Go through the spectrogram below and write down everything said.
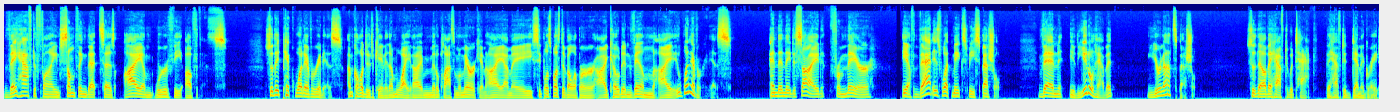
they have to find something that says, I am worthy of this. So they pick whatever it is. I'm college educated. I'm white. I'm middle class. I'm American. I am a C developer. I code in Vim. I whatever it is. And then they decide from there if that is what makes me special, then if you don't have it, you're not special. So now they have to attack. They have to denigrate.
